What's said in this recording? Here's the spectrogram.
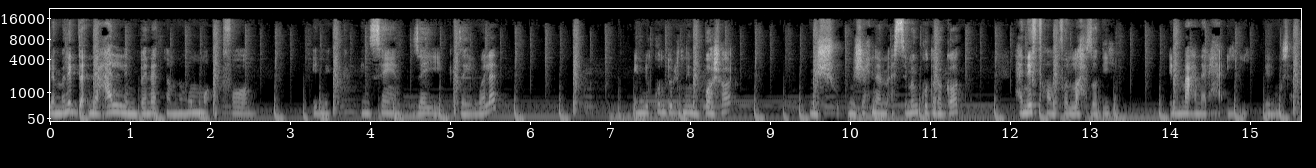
لما نبدأ نعلم بناتنا من هم أطفال إنك إنسان زيك زي الولد إن كنتوا الاتنين بشر مش مش إحنا مقسمينكم درجات هنفهم في اللحظة دي المعنى الحقيقي للمساواة.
